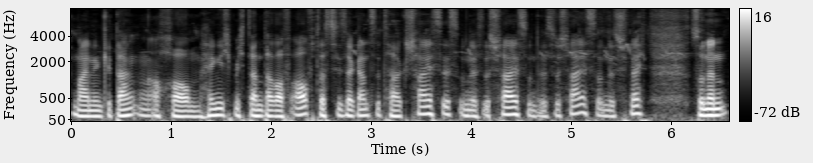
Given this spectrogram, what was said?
meinen Gedanken auch Raum. Hänge ich mich dann darauf auf, dass dieser ganze Tag scheiße ist und es ist scheiße und es ist scheiße und es ist schlecht, sondern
